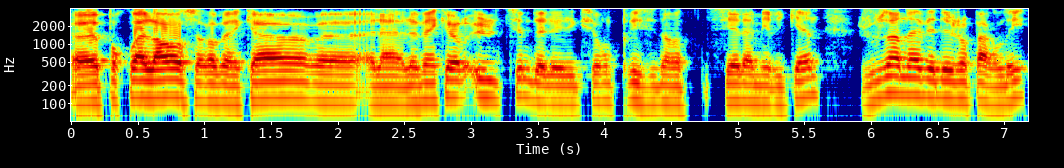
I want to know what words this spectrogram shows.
Euh, pourquoi l'or sera vainqueur, euh, le vainqueur ultime de l'élection présidentielle américaine? Je vous en avais déjà parlé.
